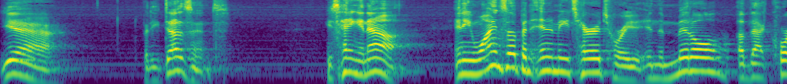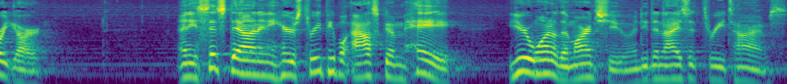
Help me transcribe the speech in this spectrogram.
yeah, but he doesn't. He's hanging out. And he winds up in enemy territory in the middle of that courtyard. And he sits down and he hears three people ask him, Hey, you're one of them, aren't you? And he denies it three times.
